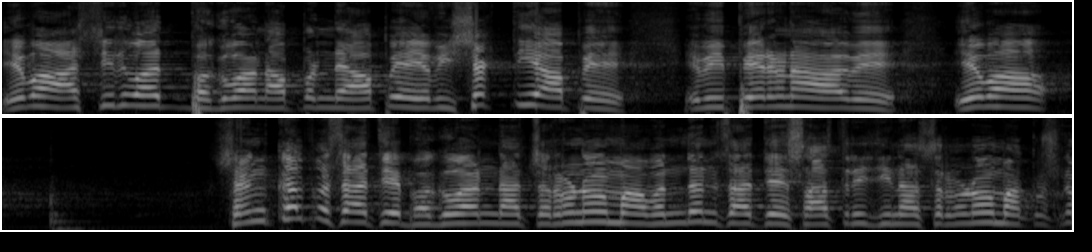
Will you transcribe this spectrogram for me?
એવા આશીર્વાદ ભગવાન આપણને આપે, એવી શક્તિ આપે, એવી પ્રેરણા આવે, એવા સંકલ્પ સાથે ભગવાનના ચરણોમાં, વંદન સાથે શાસ્ત્રીજીના ચરણોમાં કૃષ્ણ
